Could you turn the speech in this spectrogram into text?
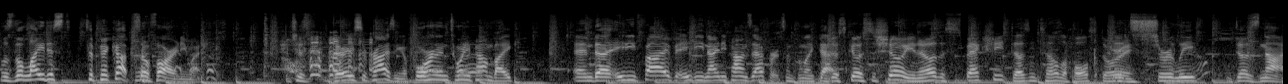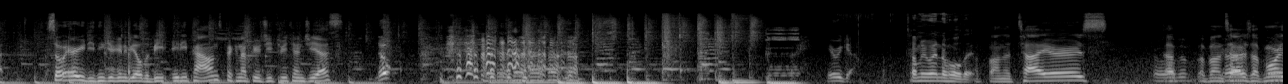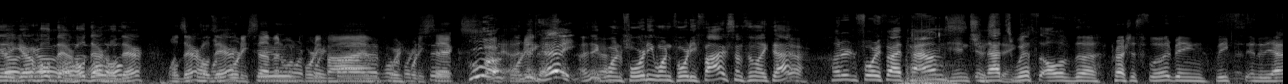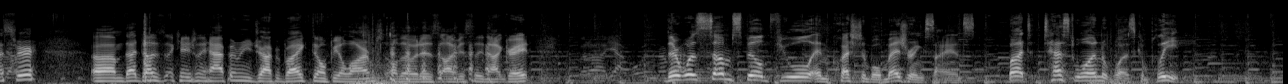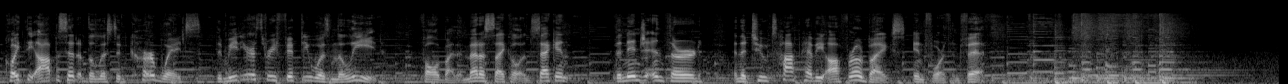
was the lightest to pick up so far anyway, which is very surprising. A 420 pound bike and uh, 85, 80, 90 pounds effort, something like that. Just goes to show, you know, the spec sheet doesn't tell the whole story. It surely does not. So, Ari, do you think you're going to be able to beat 80 pounds picking up your G310 GS? Nope. Here we go. Tell me when to hold it. Up on the tires. Up, up on the tires, up more. there There you you go, go. Hold there, hold there, hold hold there. Hold there, hold there. 147, 145, 146, 140. heavy. I think 140, 145, something like that. Yeah. 145 pounds, and that's with all of the precious fluid being leaked into the atmosphere. Um, that does occasionally happen when you drop your bike. Don't be alarmed, although it is obviously not great. There was some spilled fuel and questionable measuring science, but test one was complete. Quite the opposite of the listed curb weights, the Meteor 350 was in the lead, followed by the Metacycle in second, the Ninja in third, and the two top heavy off road bikes in fourth and fifth.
